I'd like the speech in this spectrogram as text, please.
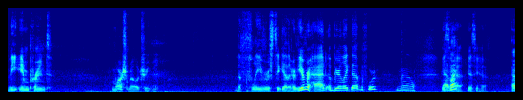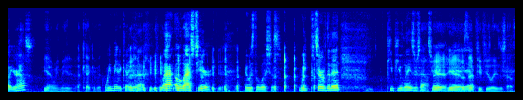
the imprint marshmallow treatment. The flavors together. Have you ever had a beer like that before? No. Yes, Have I? have. Yes, you have. Oh, your house? Yeah, we made a keg of it. We made a keg of that. La- oh, last year. It was delicious. We served it at Pew Pew Laser's house, right? Yeah, yeah, it was at Pew Pew Laser's house.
